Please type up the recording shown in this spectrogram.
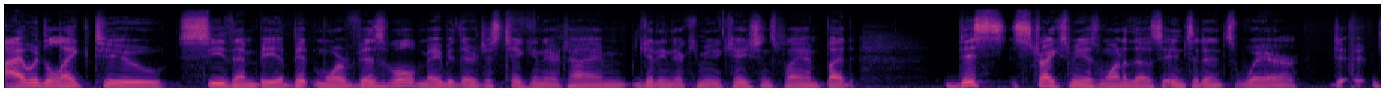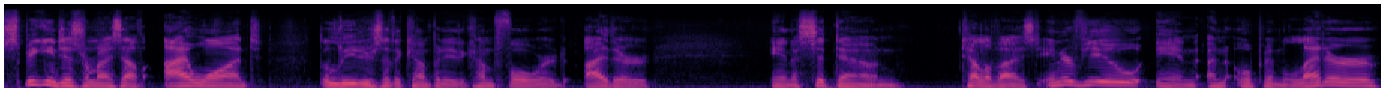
I would like to see them be a bit more visible. Maybe they're just taking their time getting their communications plan, but this strikes me as one of those incidents where, speaking just for myself, I want the leaders of the company to come forward either in a sit down televised interview, in an open letter,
